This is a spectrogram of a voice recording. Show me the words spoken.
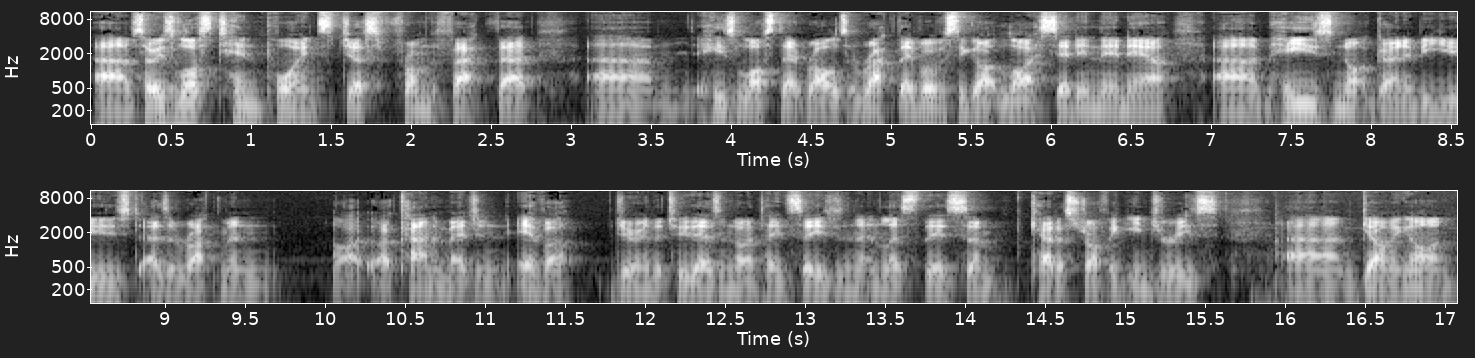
Um, so he's lost 10 points just from the fact that um, he's lost that role as a ruck. They've obviously got Lycett in there now. Um, he's not going to be used as a ruckman, I, I can't imagine, ever during the 2019 season unless there's some catastrophic injuries um, going on.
